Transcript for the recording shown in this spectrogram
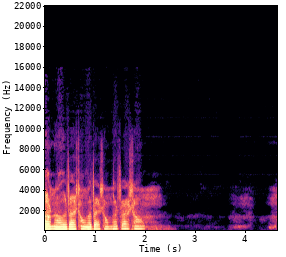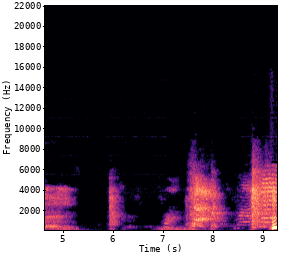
Oh no, they're back home, they're back home, they're back home. Hmm?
